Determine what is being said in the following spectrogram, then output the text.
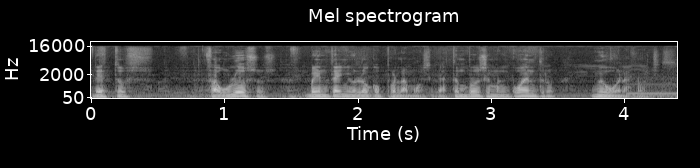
de estos fabulosos 20 años locos por la música. Hasta un próximo encuentro, muy buenas noches.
